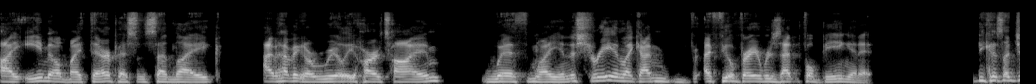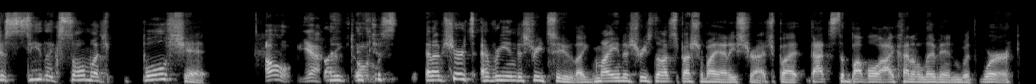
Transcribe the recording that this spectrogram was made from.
I emailed my therapist and said like I'm having a really hard time with my industry and like I'm I feel very resentful being in it because I just see like so much bullshit. Oh yeah, Like totally. it's just and I'm sure it's every industry too. Like my industry is not special by any stretch, but that's the bubble I kind of live in with work.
